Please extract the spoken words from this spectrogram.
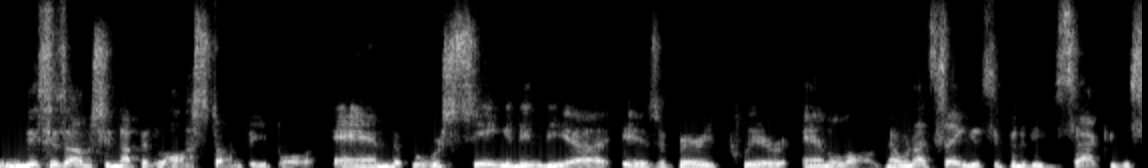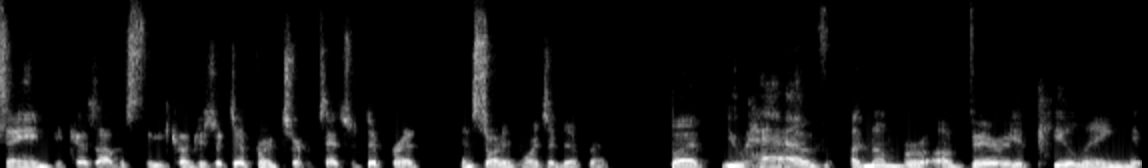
This has obviously not been lost on people. And what we're seeing in India is a very clear analog. Now, we're not saying it's going to be exactly the same because obviously countries are different, circumstances are different, and starting points are different. But you have a number of very appealing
